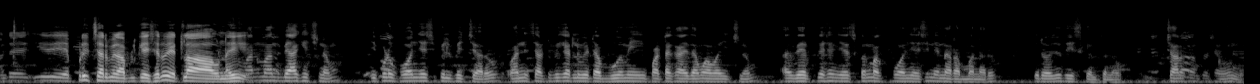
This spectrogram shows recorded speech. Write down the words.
అంటే ఇది ఎప్పుడు ఇచ్చారు మీరు అప్లికేషన్? ఎట్లా ఉన్నాయి? వన్ మంత్ బ్యాక్ ఇచ్చినాం. ఇప్పుడు ఫోన్ చేసి పిలిపించారు. అన్ని సర్టిఫికెట్లు పెట్ట భూమి పట్ట కాగితం అవి ఇచ్చినాం. అవి వెరిఫికేషన్ చేసుకొని మాకు ఫోన్ చేసి నిన్న రమ్మన్నారు. ఈరోజు తీసుకెళ్తున్నాం. చాలా సంతోషంగా ఉంది.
